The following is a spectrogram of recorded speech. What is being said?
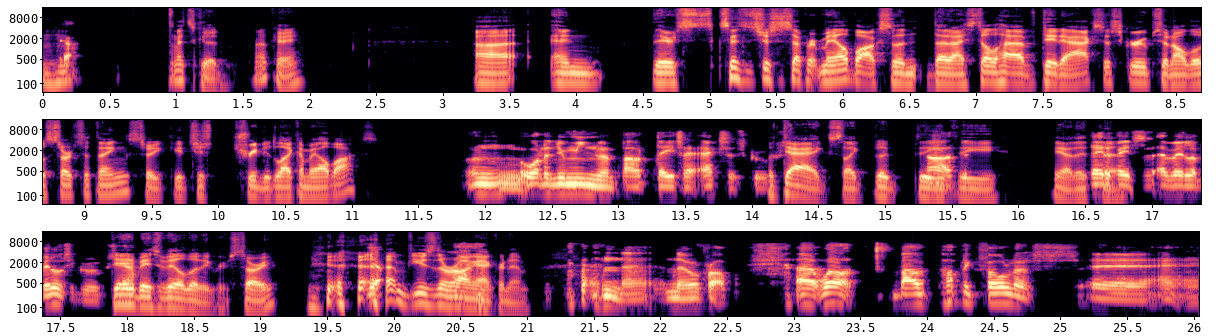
Mhm. Yeah. That's good. Okay. Uh, and there's, since it's just a separate mailbox, then, then I still have data access groups and all those sorts of things. So you could just treat it like a mailbox Um, what do you mean about data access groups? DAGs, like the, the, Ah, the, yeah, the, Database availability groups. the yeah. database availability groups. Sorry. I'm using the wrong acronym. no, no problem. Uh, well, about public folders uh, uh,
